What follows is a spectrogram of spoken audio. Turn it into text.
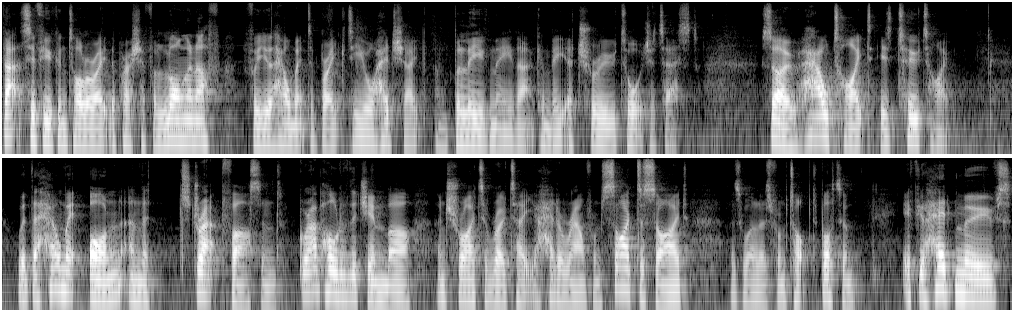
That's if you can tolerate the pressure for long enough for your helmet to break to your head shape. And believe me, that can be a true torture test. So how tight is too tight? With the helmet on and the strap fastened, grab hold of the chin bar and try to rotate your head around from side to side as well as from top to bottom. If your head moves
